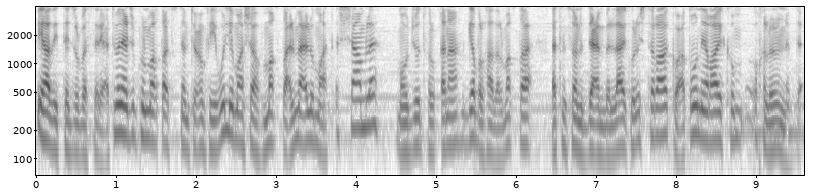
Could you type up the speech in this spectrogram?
في هذه التجربة السريعة. أتمنى يعجبكم المقطع وتستمتعون فيه. واللي ما شاف مقطع المعلومات الشاملة موجود في القناة. قبل هذا المقطع لا تنسون الدعم بال like والاشتراك واعطوني رأيكم وخلونا نبدأ.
